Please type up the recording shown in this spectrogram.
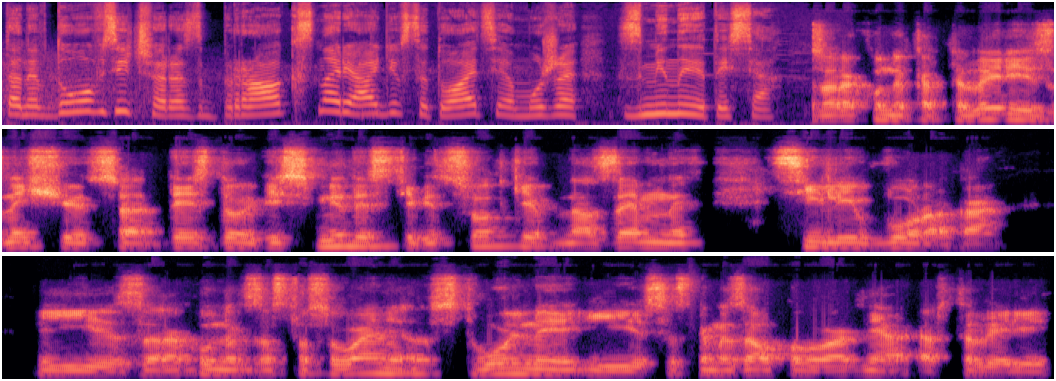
Та невдовзі через брак снарядів ситуація може змінитися. за рахунок артилерії знищується десь до 80% наземних цілей ворога. І за рахунок застосування ствольної і системи залпового огня артилерії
